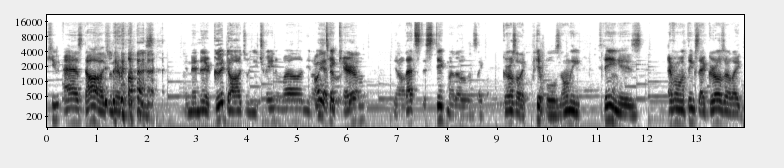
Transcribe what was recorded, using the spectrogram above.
cute ass dogs when they're puppies, and then they're good dogs when you train them well and you know Oh, yeah, take definitely, care yeah. of them. You know, that's the stigma though. It's like girls are like pit bulls. The only thing is, everyone thinks that girls are like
